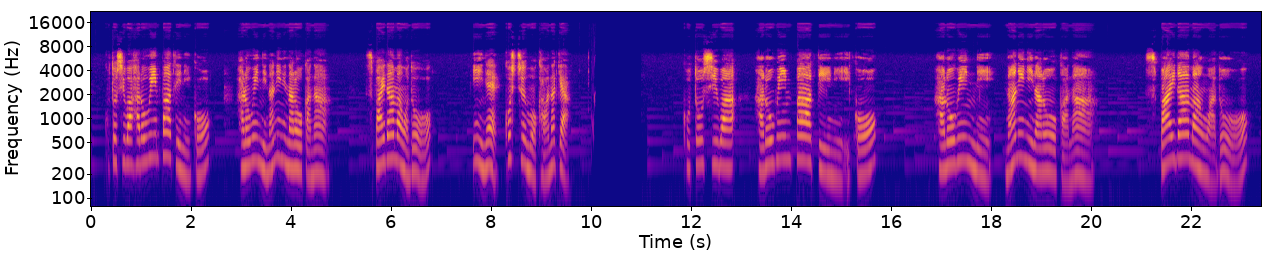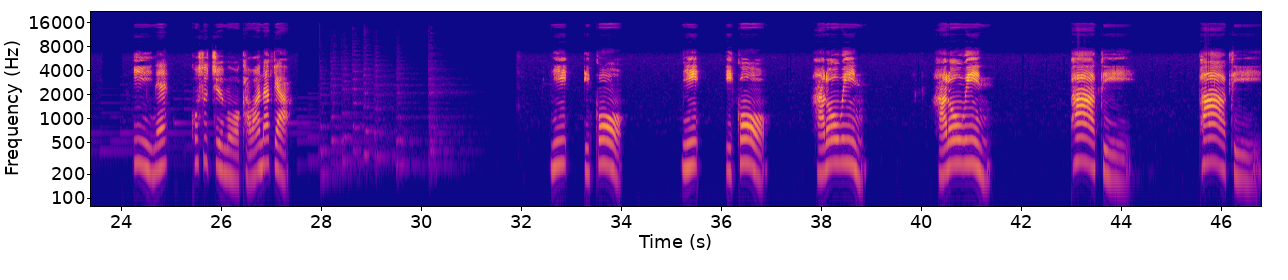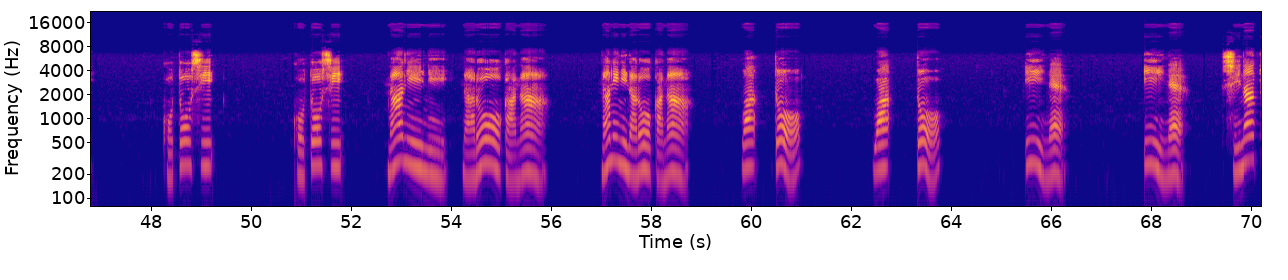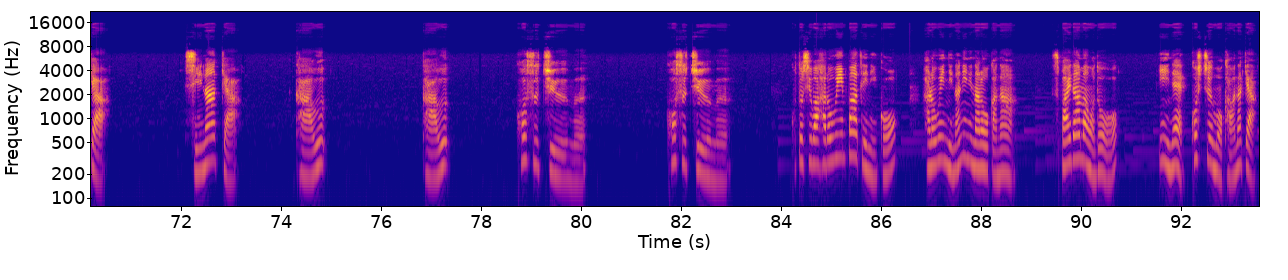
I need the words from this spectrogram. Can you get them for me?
今年はハロウィンパーティーに行こう。ハロウィンに何になろうかな。スパイダーマンはどう？いいね。コスチュームを買わなきゃ。今年はハロウィンパーティーに行こう。ハロウィンに何になろうかな。スパイダーマンはどう？いいね。コスチュームを買わなきゃ。に行こう。に行こう。ハロウィン。ハロウィン。パーティー。パーティー。今年。今年。何になろうかな。何になろうかな。は、どう？は、どう？いいね。いいね。しなきゃ。しなきゃ。買う。買う。コスチューム。コスチューム。今年はハロウィンパーティーに行こう。ハロウィンに何になろうかな。スパイダーマンはどう？いいね。コスチュームを買わなきゃ。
